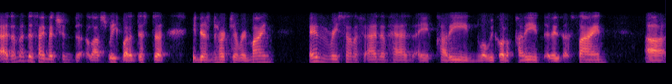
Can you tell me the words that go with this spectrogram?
Adam, and this I mentioned last week, but it just uh, it doesn't hurt to remind. Every son of Adam has a qareen, what we call a qareen, that is assigned uh,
